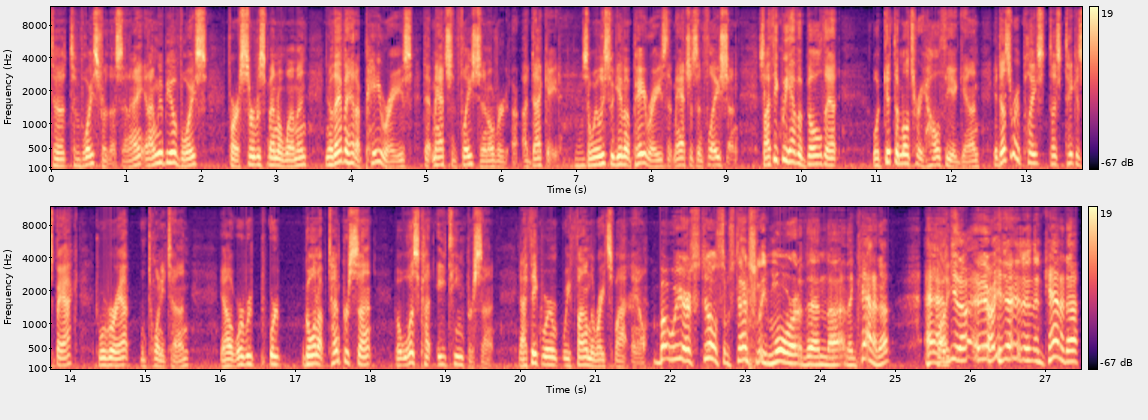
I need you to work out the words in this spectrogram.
to, to voice for this, and, I, and I'm going to be a voice for our servicemen and women. You know, they haven't had a pay raise that matched inflation in over a decade. Mm-hmm. So at least we give them a pay raise that matches inflation. So I think we have a bill that will get the military healthy again. It doesn't replace, doesn't take us back to where we're at in 2010. You know, we're, we're going up 10%, but was cut 18%. And I think we're, we found the right spot now. But we are still substantially more than, uh, than Canada. And well, you know, in Canada,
